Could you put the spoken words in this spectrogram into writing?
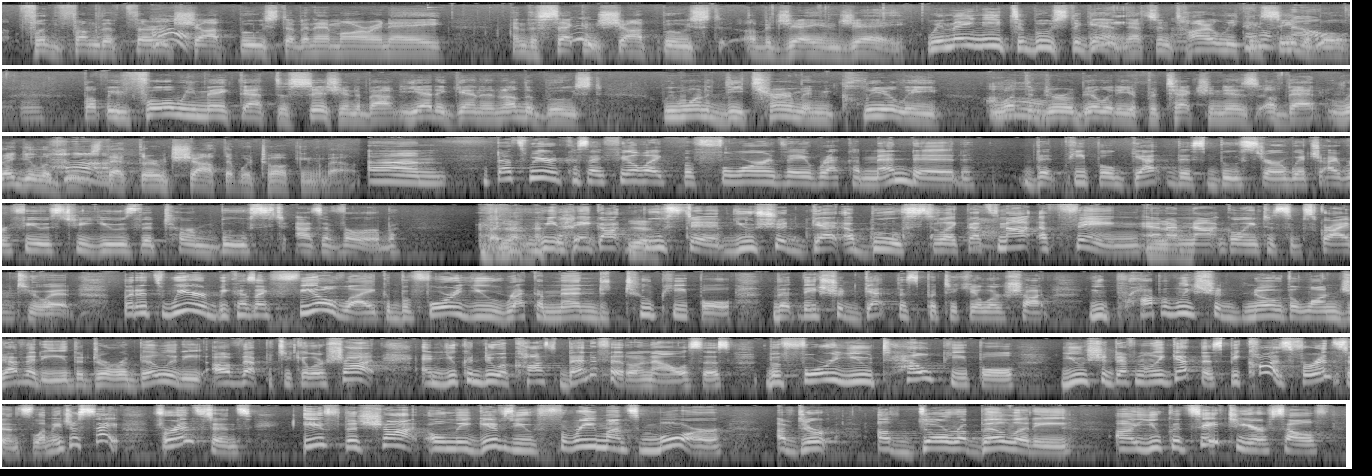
for, from the third Oh. shot boost of an mRNA and the second hmm. shot boost of a J and J. We may need to boost again. Wait, That's entirely they don't conceivable. But before we make that decision about yet again another boost, we want to determine clearly what Oh. the durability of protection is of that regular boost, that third shot that we're talking about. Um, that's weird because I feel like before they recommended that people get this booster, which I refuse to use the term boost as a verb. Like we, they got Yes. boosted. You should get a boost. Like that's not a thing, and Yeah. I'm not going to subscribe to it. But it's weird because I feel like before you recommend to people that they should get this particular shot, you probably should know the longevity, the durability of that particular shot, and you can do a cost-benefit analysis before you tell people you should definitely get this. Because, for instance, let me just say, for instance, if the shot only gives you three months more of dur- of durability, uh, you could say to yourself,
